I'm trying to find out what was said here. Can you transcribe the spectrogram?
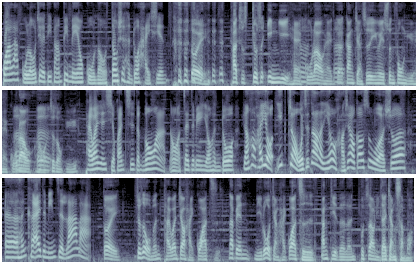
瓜拉鼓楼这个地方并没有鼓楼，都是很多海鲜。对，它只就是音译，嘿，鼓楼，嘿，刚刚讲是因为顺风鱼，嘿，鼓楼哦，这种鱼。台湾人喜欢吃的欧啊，哦，在这边有很多。然后还有一种我知道了，以后好像有告诉我说，呃，很可爱的名字拉拉。对，就是我们台湾叫海瓜子，那边你如果讲海瓜子，当地的人不知道你在讲什么，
